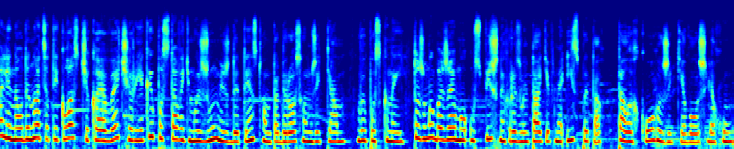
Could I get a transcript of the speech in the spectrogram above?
Далі на 11 клас чекає вечір, який поставить межу між дитинством та дорослим життям. Випускний. Тож ми бажаємо успішних результатів на іспитах та легкого життєвого шляху.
